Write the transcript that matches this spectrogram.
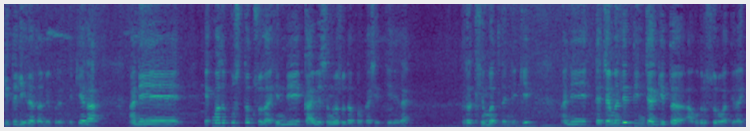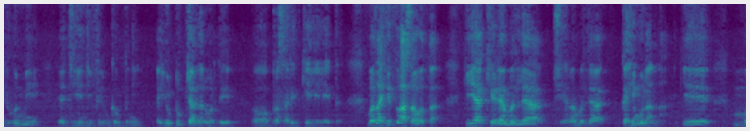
गीतं लिहिण्याचा मी प्रयत्न केला. आणि एक माझं पुस्तक सुद्धा हिंदी काव्यसंग्रह सुद्धा प्रकाशित केलेला आहे. रथ हिम्मत की आणि त्याच्यामधले तीन चार गीतं अगोदर सुरुवातीला घेऊन मी या G N G film company या यूट्यूब चॅनलवर ते प्रसारित केलेले आहेत. माझा हेतू असा होता की या खेड्यामधल्या शहरामधल्या काही मुलांना की म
